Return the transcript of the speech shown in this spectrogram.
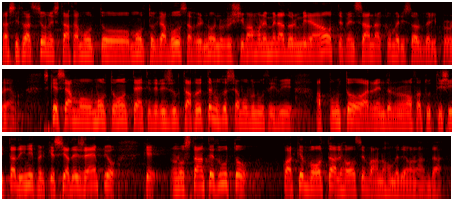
la situazione è stata molto, molto gravosa per noi non riuscivamo nemmeno a dormire la notte pensando a come risolvere il problema. Che siamo molto contenti del risultato ottenuto e siamo venuti qui appunto a rendere una nota a tutti i cittadini perché sia ad esempio che nonostante tutto qualche volta le cose vanno come devono andare.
